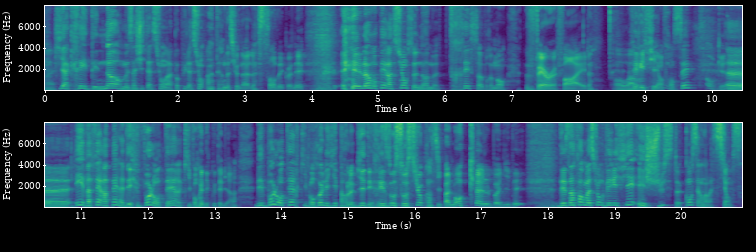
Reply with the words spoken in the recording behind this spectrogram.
Ouais. qui a créé d'énormes agitations dans la population internationale, sans déconner. Et leur opération se nomme très sobrement Verified, Oh, wow. vérifié en français, Ok. euh, et va faire appel à des volontaires qui vont, écoutez bien, hein, des volontaires qui vont relayer par le biais des réseaux sociaux principalement, quelle bonne idée, des informations vérifiées et justes concernant la science,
